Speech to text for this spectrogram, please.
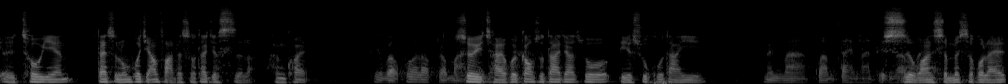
呃抽烟，但是龙婆讲法的时候他就死了，很快，所以才会告诉大家说别疏忽大意，死亡什么时候来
